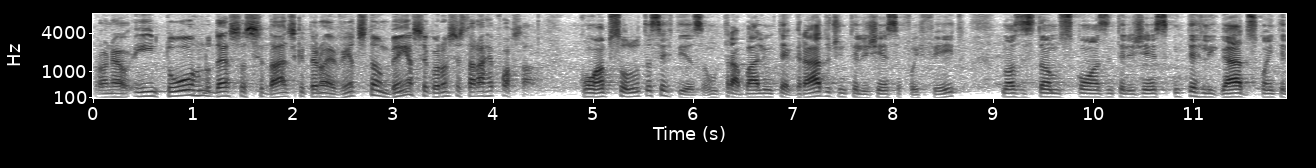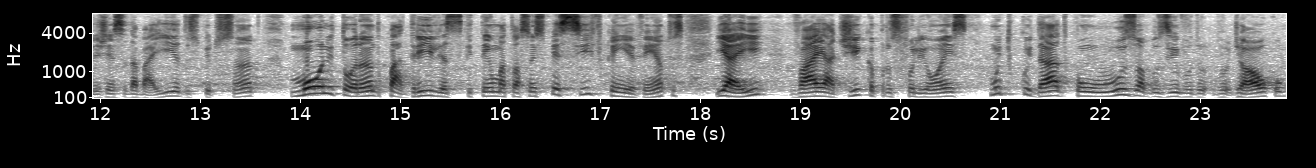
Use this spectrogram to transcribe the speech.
Coronel, e em torno dessas cidades que terão eventos, também a segurança estará reforçada? Com absoluta certeza. Um trabalho integrado de inteligência foi feito. Nós estamos com as inteligências interligados com a inteligência da Bahia, do Espírito Santo, monitorando quadrilhas que têm uma atuação específica em eventos. E aí vai a dica para os foliões muito cuidado com o uso abusivo do, do, de álcool.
